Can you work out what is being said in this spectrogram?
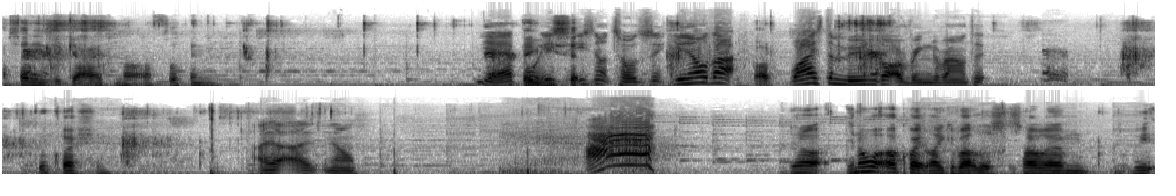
I said he's a guide, not a flipping. Yeah, but he's, he's not told us. it. You know that? God. Why has the moon got a ring around it? Good question. I I no. Ah! You know, you know what I quite like about this is how um we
